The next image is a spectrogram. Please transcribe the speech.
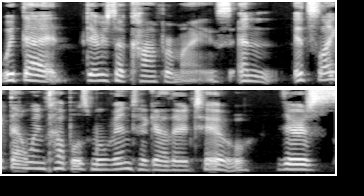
with that, there's a compromise. And it's like that when couples move in together, too. There's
